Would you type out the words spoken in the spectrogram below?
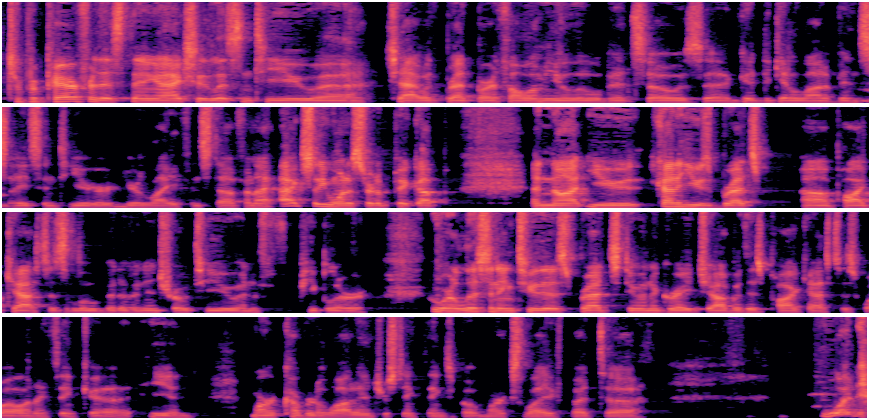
to prepare for this thing, I actually listened to you uh, chat with Brett Bartholomew a little bit, so it was uh, good to get a lot of insights into your your life and stuff. And I actually want to sort of pick up and not use kind of use Brett's uh, podcast as a little bit of an intro to you. And if people are who are listening to this, Brett's doing a great job with his podcast as well. And I think uh, he and Mark covered a lot of interesting things about Mark's life, but uh, what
